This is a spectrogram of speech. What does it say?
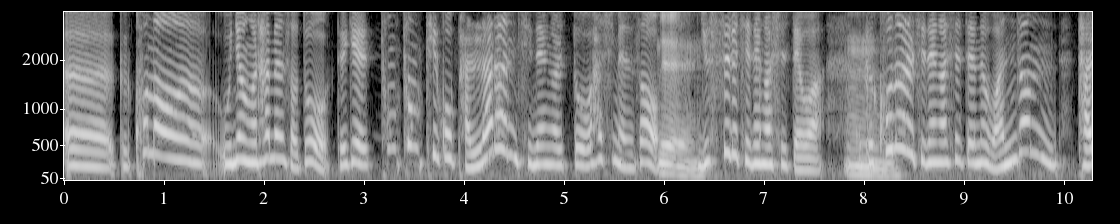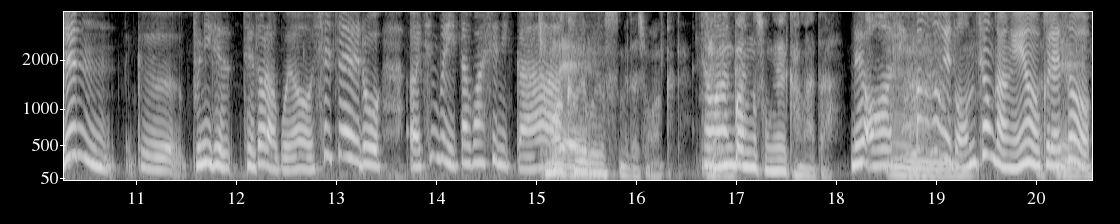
어, 그 코너 운영을 하면서도 되게 통통 튀고 발랄한 진행을 또 하시면서 예. 뉴스를 진행하실 때와 음. 그 코너를 진행하실 때는 완전 다른 그 분이 되, 더라고요 실제로 어, 친분이 있다고 하시니까 정확하게 네. 보셨습니다. 정확하게. 생방송에 강하다. 네, 어, 음. 생방송에도 엄청 강해요. 맞습니다. 그래서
